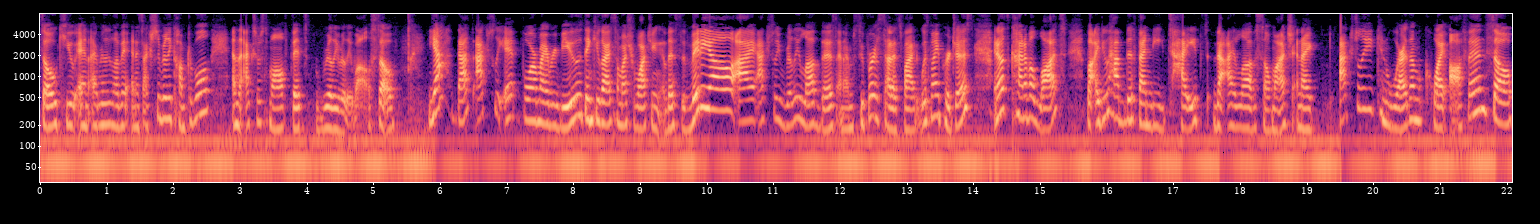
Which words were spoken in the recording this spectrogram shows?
so cute and I really love it and it's actually really comfortable and the extra small fits really really well. So yeah that's actually it for my review. Thank you guys so much for watching this video. I actually really love this and I'm super satisfied with my purchase. I know it's kind of a lot but I do have the Fendi tights that I love so much and I actually can wear them quite often so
